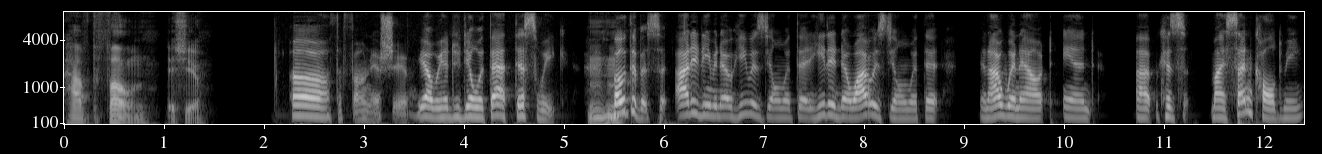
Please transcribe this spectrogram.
have the phone issue. Oh, the phone issue. Yeah, we had to deal with that this week. Mhm. Both of us. I didn't even know he was dealing with it. He didn't know I was dealing with it. And I went out and uh, because my son called me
